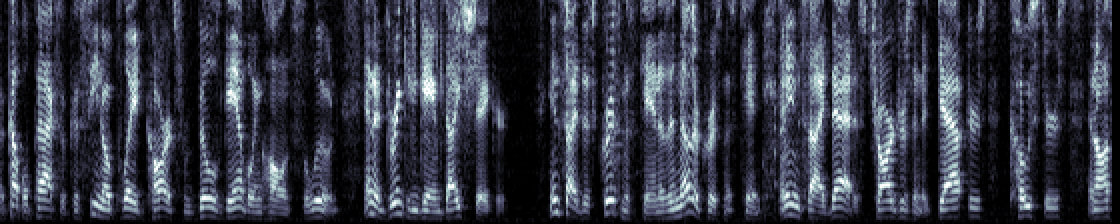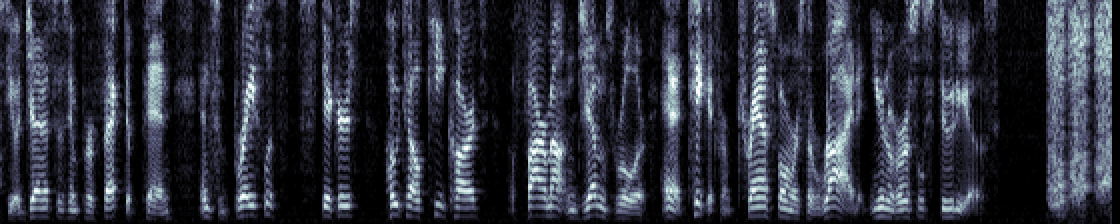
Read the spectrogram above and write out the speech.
a couple packs of casino played cards from Bill's Gambling Hall and Saloon, and a drinking game dice shaker. Inside this Christmas tin is another Christmas tin, and inside that is chargers and adapters, coasters, an Osteogenesis Imperfecta pin, and some bracelets, stickers, hotel key cards, a Fire Mountain Gems ruler, and a ticket from Transformers The Ride at Universal Studios. I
